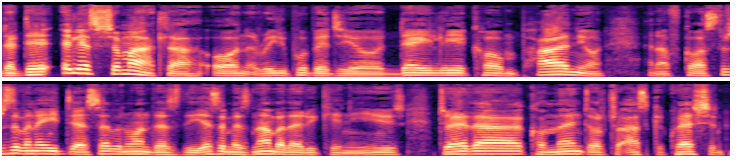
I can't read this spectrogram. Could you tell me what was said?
Dade Elias on Radio Pulpit, your daily companion. And of course, 37871, that's the SMS number that you can use to either comment or to ask a question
